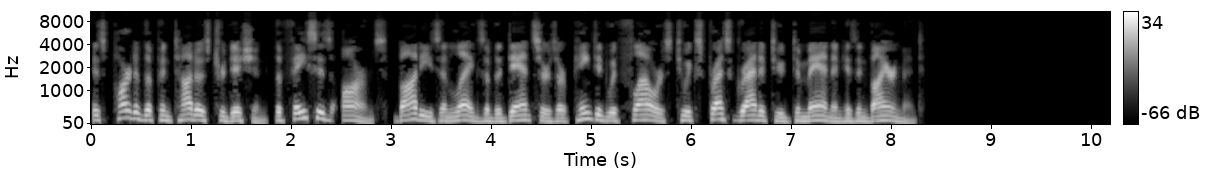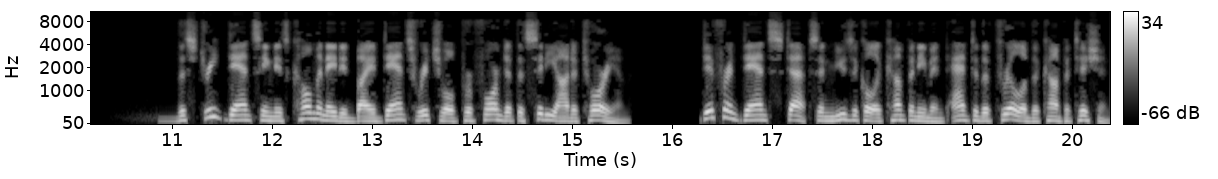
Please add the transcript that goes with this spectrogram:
As part of the Pintados tradition, the faces, arms, bodies and legs of the dancers are painted with flowers to express gratitude to man and his environment. The street dancing is culminated by a dance ritual performed at the city auditorium. Different dance steps and musical accompaniment add to the thrill of the competition.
